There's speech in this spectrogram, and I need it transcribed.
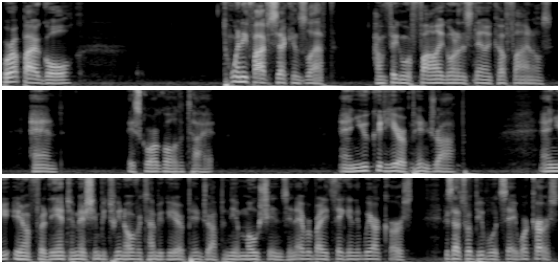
We're up by a goal. 25 seconds left. I'm thinking we're finally going to the Stanley Cup Finals, and they score a goal to tie it. And you could hear a pin drop. And you, you know, for the intermission between overtime, you could hear a pin drop and the emotions and everybody thinking that we are cursed because that's what people would say. We're cursed.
